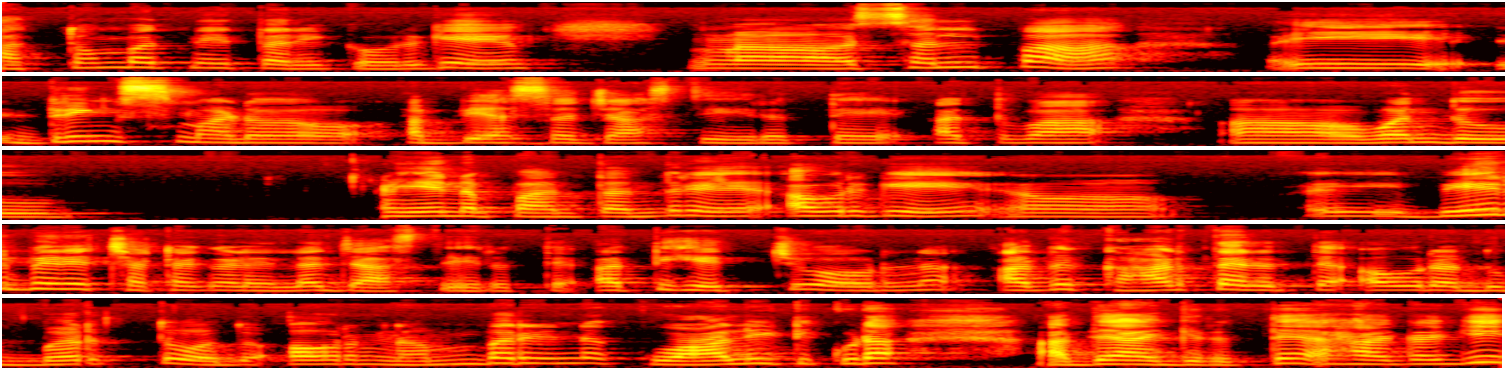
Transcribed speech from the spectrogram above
ಹತ್ತೊಂಬತ್ತನೇ ತಾರೀಕು ಸ್ವಲ್ಪ ಈ ಡ್ರಿಂಕ್ಸ್ ಮಾಡೋ ಅಭ್ಯಾಸ ಜಾಸ್ತಿ ಇರುತ್ತೆ. ಅಥವಾ ಒಂದು ಏನಪ್ಪ ಅಂತಂದರೆ ಅವ್ರಿಗೆ ಈ ಬೇರೆ ಬೇರೆ ಚಟಗಳೆಲ್ಲ ಜಾಸ್ತಿ ಇರುತ್ತೆ. ಅತಿ ಹೆಚ್ಚು ಅವ್ರನ್ನ ಅದು ಕಾಡ್ತಾ ಇರುತ್ತೆ. ಅವ್ರು ಅದು ಬರ್ತು, ಅದು ಅವ್ರ ನಂಬರಿನ ಕ್ವಾಲಿಟಿ ಕೂಡ ಅದೇ ಆಗಿರುತ್ತೆ. ಹಾಗಾಗಿ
